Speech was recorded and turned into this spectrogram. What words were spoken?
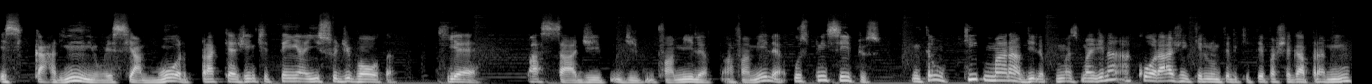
esse carinho, esse amor para que a gente tenha isso de volta, que é passar de, de família a família os princípios. Então, que maravilha! Mas imagina a coragem que ele não teve que ter para chegar para mim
